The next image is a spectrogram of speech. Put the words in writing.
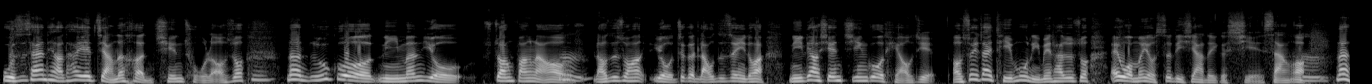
五十三条，他也讲得很清楚了，说那如果你们有。双方然后劳资双方有这个劳资争议的话，你一定要先经过调解哦。所以在题目里面，他就说，哎，我们有私底下的一个协商哦。那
